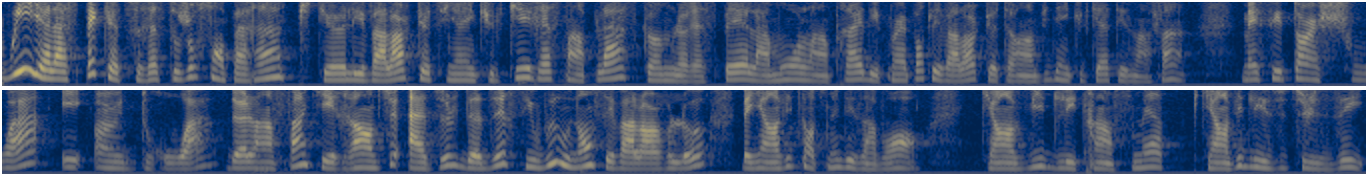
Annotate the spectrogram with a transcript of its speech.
Oui, il y a l'aspect que tu restes toujours son parent puis que les valeurs que tu as inculquées restent en place, comme le respect, l'amour, l'entraide et peu importe les valeurs que tu as envie d'inculquer à tes enfants. Mais c'est un choix et un droit de l'enfant qui est rendu adulte de dire si oui ou non ces valeurs-là, ben, il a envie de continuer de les avoir qui a envie de les transmettre, puis qui a envie de les utiliser,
